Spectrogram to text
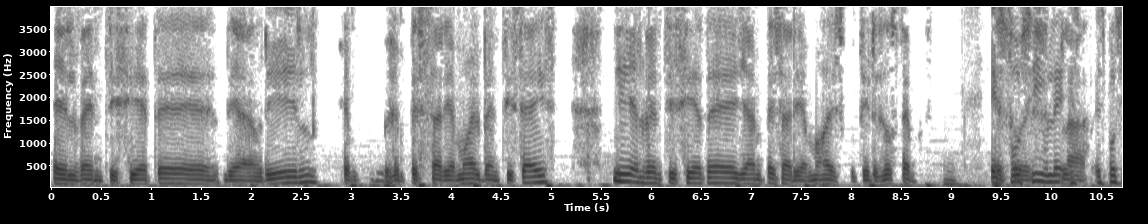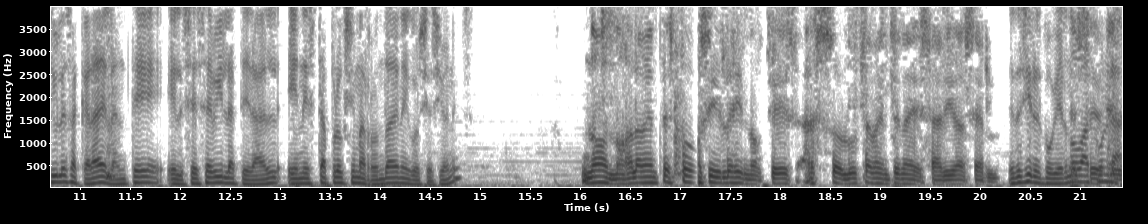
el 27 de abril, que empezaríamos el 26, y el 27 ya empezaríamos a discutir esos temas. ¿Es Eso posible, es, la- es posible sacar adelante el cese bilateral en esta próxima ronda de negociaciones? No, no solamente es posible, sino que es absolutamente necesario hacerlo. Es decir, el gobierno va con la,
